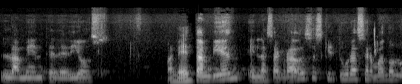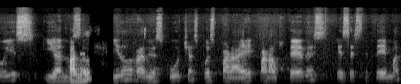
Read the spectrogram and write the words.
la mente de Dios. Amén. También en las Sagradas Escrituras, hermano Luis, y a nuestros radio escuchas, pues para, para ustedes es este tema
